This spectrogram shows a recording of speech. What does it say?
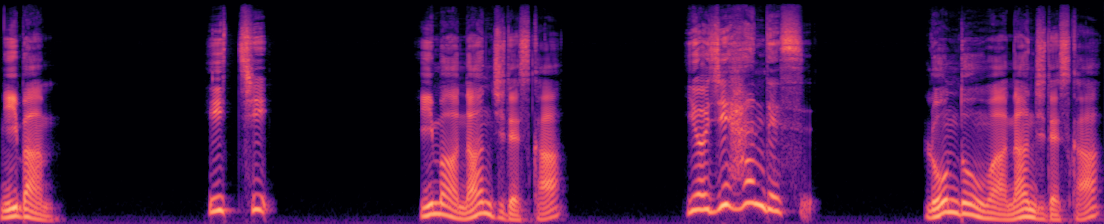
2番、1、今何時ですか？4時半です。ロンドンは何時ですか？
